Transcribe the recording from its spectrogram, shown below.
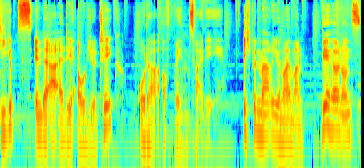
Die gibt's in der ARD Audiothek oder auf bremen2.de. Ich bin Mario Neumann. Wir hören uns.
